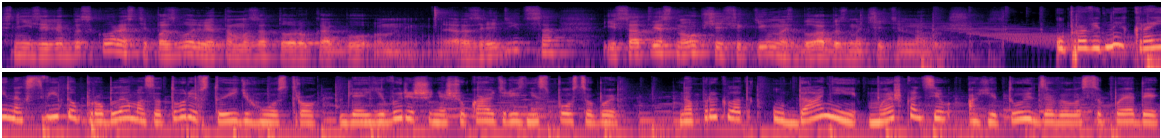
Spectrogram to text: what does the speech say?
снизили бы скорость и позволили этому затору как бы разрядиться, и, соответственно, общая эффективность была бы значительно выше. У провідних країнах світу проблема заторів стоїть гостро. Для її вирішення шукають різні способи. Наприклад, у Данії мешканців агітують за велосипеди,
